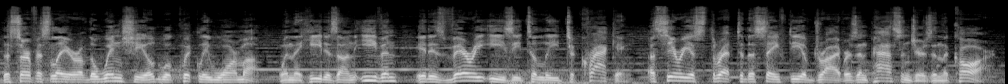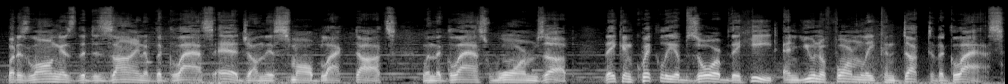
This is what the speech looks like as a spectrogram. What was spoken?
the surface layer of the windshield will quickly warm up. When the heat is uneven, it is very easy to lead to cracking, a serious threat to the safety of drivers and passengers in the car. But as long as the design of the glass edge on these small black dots, when the glass warms up, they can quickly absorb the heat and uniformly conduct to the glass,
